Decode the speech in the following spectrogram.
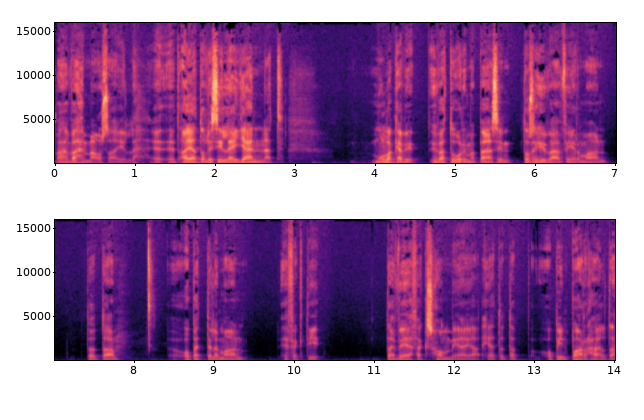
vähän vähemmän osaajille. Et, et ajat oli silleen jännät. Mulla kävi hyvä tuuri, mä pääsin tosi hyvään firmaan tota, opettelemaan efekti- tai VFX-hommia ja, ja tota, opin parhailta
